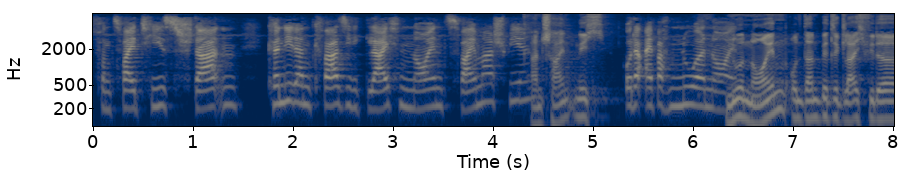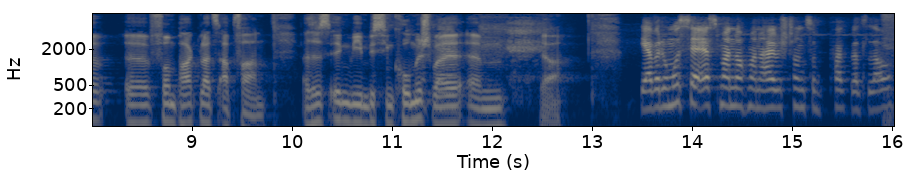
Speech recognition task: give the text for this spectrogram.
von zwei Tees starten. Können die dann quasi die gleichen neun zweimal spielen? Anscheinend nicht. Oder einfach nur neun? Nur neun und dann bitte gleich wieder äh, vom Parkplatz abfahren. Also das ist irgendwie ein bisschen komisch, okay. weil, ähm, ja. Ja, aber du musst ja erstmal noch mal eine halbe Stunde zum Parkplatz laufen.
